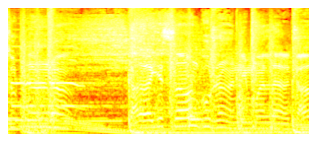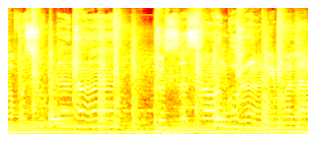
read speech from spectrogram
सुटना काय सांगू राणी मला गाव सुटना कस सांगू राणी मला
